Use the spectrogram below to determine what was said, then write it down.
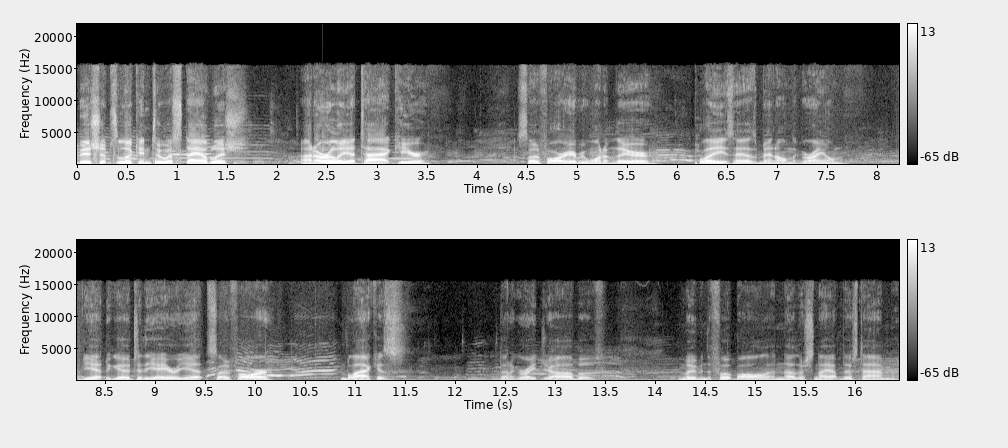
Bishop's looking to establish an early attack here. So far, every one of their plays has been on the ground, yet to go to the air yet. So far, Black has done a great job of moving the football. Another snap. This time,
